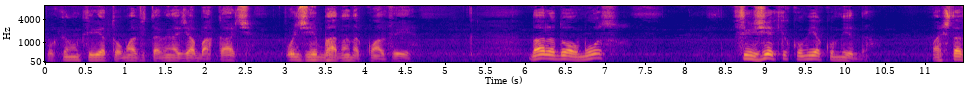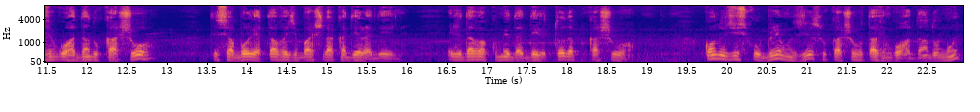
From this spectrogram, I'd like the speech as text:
porque não queria tomar vitamina de abacate ou de banana com aveia. Na hora do almoço, fingia que comia comida, mas estava engordando o cachorro que se aboletava debaixo da cadeira dele. Ele dava a comida dele toda para o cachorro. Quando descobrimos isso, o cachorro estava engordando muito,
